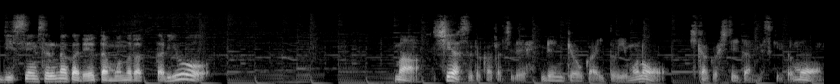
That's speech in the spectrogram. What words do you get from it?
実践する中で得たものだったりをまあ、シェアする形で勉強会というものを企画していたんですけれども、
